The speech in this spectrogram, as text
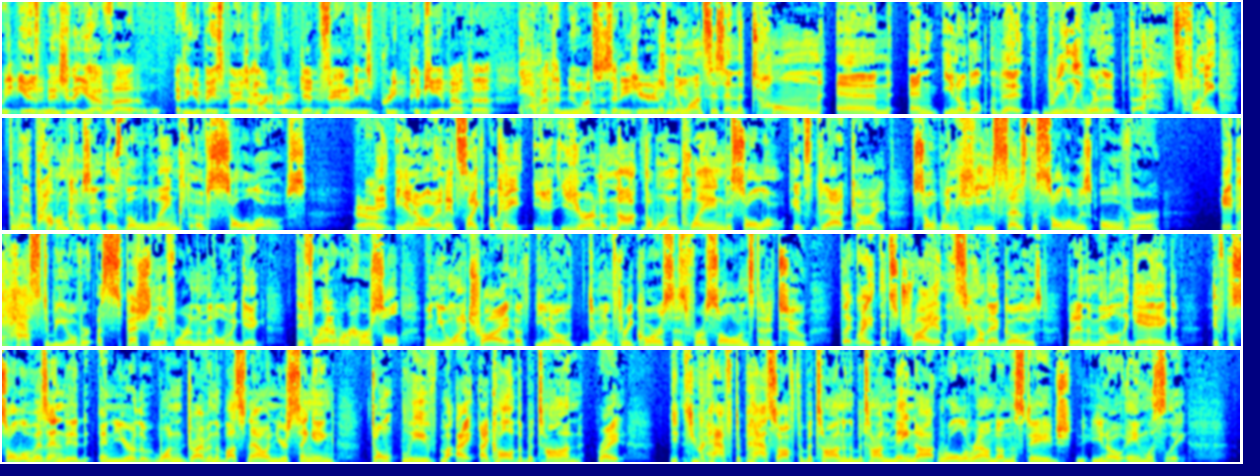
Yep. You mentioned that you have. Uh, I think your bass player is a hardcore Dead fan, and he's pretty picky about the yeah. about the nuances that he hears. The nuances you, and the tone, and and you know the the really where the, the it's funny the, where the problem comes in is the length of solos. Yeah. It, you know, and it's like, okay, you're the, not the one playing the solo. It's that guy. So when he says the solo is over, it has to be over, especially if we're in the middle of a gig. If we're at a rehearsal and you want to try, a, you know, doing three choruses for a solo instead of two, like, great, let's try it. Let's see how that goes. But in the middle of the gig, if the solo has ended and you're the one driving the bus now and you're singing, don't leave. I, I call it the baton, right? you have to pass off the baton, and the baton may not roll around on the stage, you know, aimlessly.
